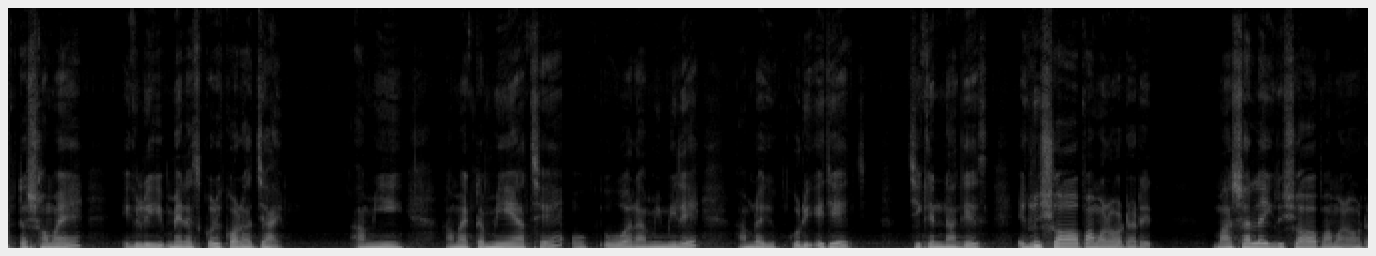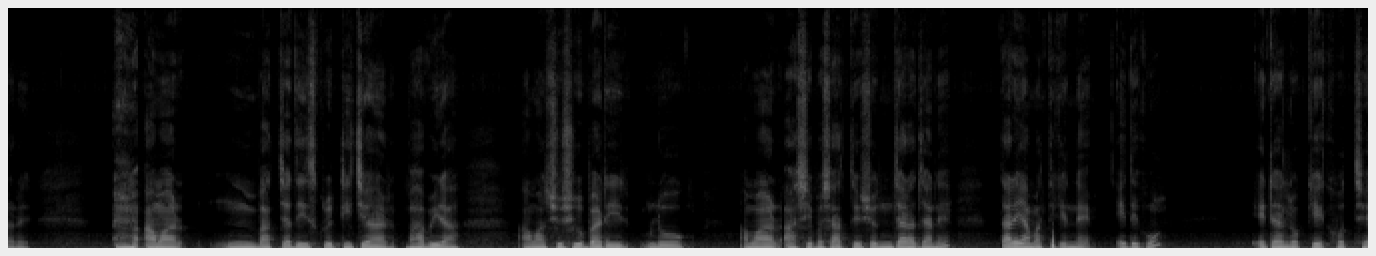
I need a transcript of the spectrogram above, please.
একটা সময়ে এগুলি ম্যানেজ করে করা যায়। আমি আমার একটা মেয়ে আছে, ও ও আর আমি মিলে আমরা করি। এই যে চিকেন নাগেস এগুলি সব আমার অর্ডারের। মাসাল্লাহ এগুলি সব আমার অর্ডারের। আমার বাচ্চাদের স্কুলের টিচার, ভাবিরা, আমার শ্বশুর বাড়ির লোক, আমার আশেপাশে আত্মীয় স্বজন যারা জানে, তারাই আমার থেকে নেয়। এই দেখুন, এটা হলো কেক হচ্ছে।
